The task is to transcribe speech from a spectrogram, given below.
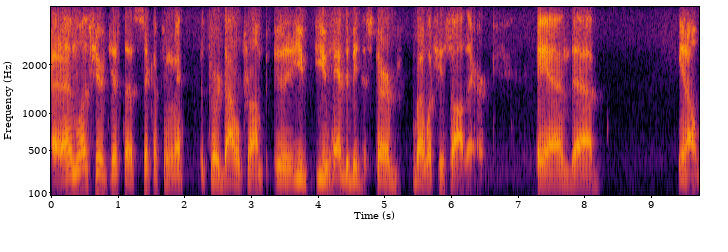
unless you're just a sycophant for Donald Trump, uh, you you had to be disturbed by what you saw there, and uh, you know,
